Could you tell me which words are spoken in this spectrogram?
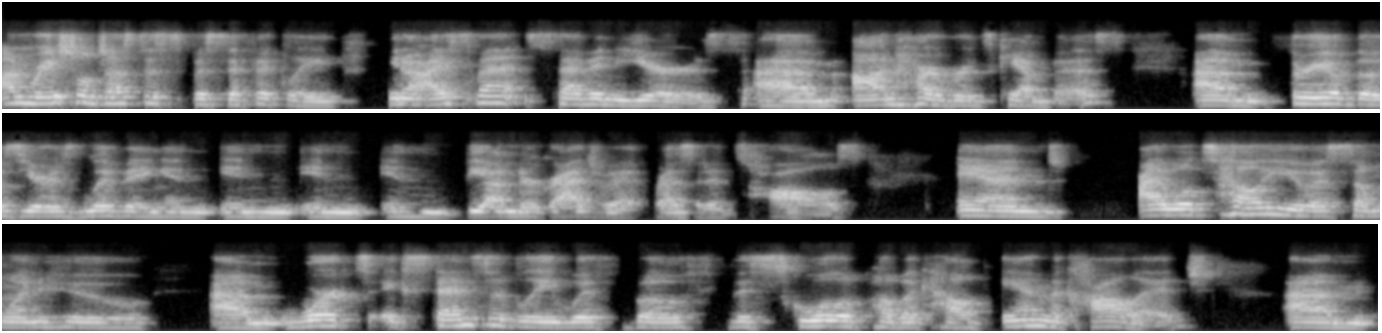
On racial justice specifically, you know, I spent seven years um, on Harvard's campus. Um, three of those years living in, in, in, in the undergraduate residence halls. And I will tell you, as someone who um, worked extensively with both the School of Public Health and the college. Um,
